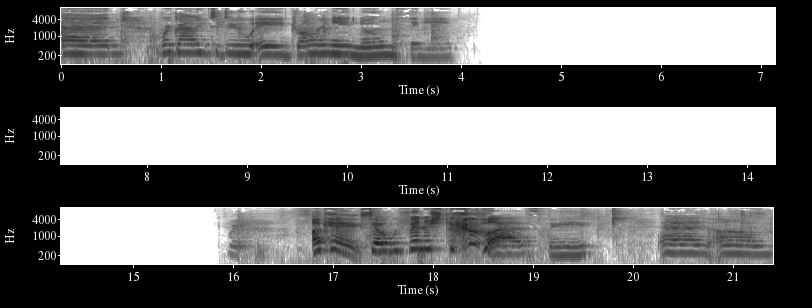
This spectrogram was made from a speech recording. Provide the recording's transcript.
and we're going to do a drawing a gnome thingy. Wait. Okay, so we finished the class thingy. And um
